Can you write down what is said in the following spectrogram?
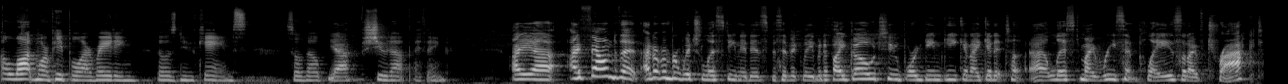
a lot more people are rating those new games. So they'll Yeah. shoot up i think I uh, I found that I don't remember which listing it is specifically, but if I go to Board Game Geek and I get it to uh, list my recent plays that I've tracked,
